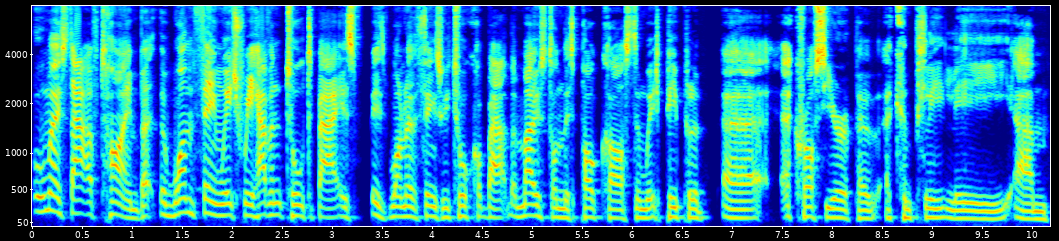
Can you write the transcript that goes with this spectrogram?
almost out of time, but the one thing which we haven't talked about is is one of the things we talk about the most on this podcast, and which people uh, across Europe are, are completely um,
